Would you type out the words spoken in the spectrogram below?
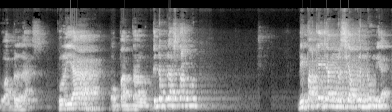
12 kuliah 4 tahun genep belas tahun. Dipakai jangan mersiapkan dunia.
